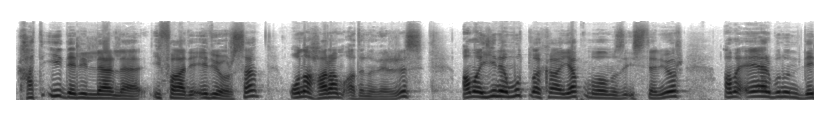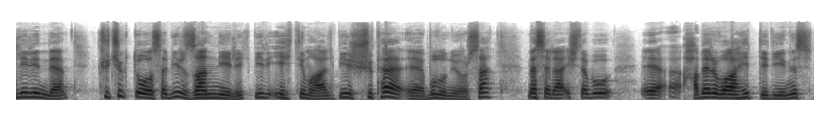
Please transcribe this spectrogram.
kat'i delillerle ifade ediyorsa ona haram adını veririz. Ama yine mutlaka yapmamamızı isteniyor. Ama eğer bunun delilinde küçük de olsa bir zannilik, bir ihtimal, bir şüphe e, bulunuyorsa mesela işte bu e, haber vahid dediğimiz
